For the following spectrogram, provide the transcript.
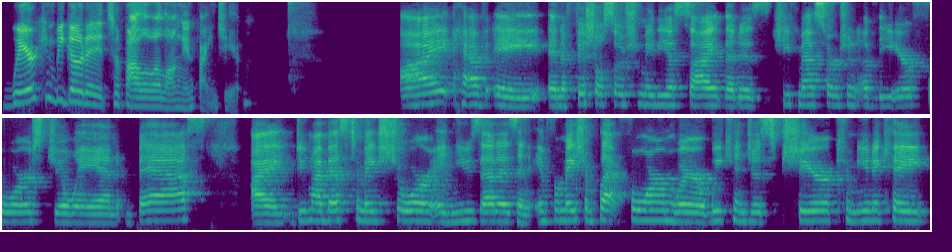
where can we go to to follow along and find you? I have a an official social media site that is Chief Master Sergeant of the Air Force, JoAnne Bass. I do my best to make sure and use that as an information platform where we can just share, communicate.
